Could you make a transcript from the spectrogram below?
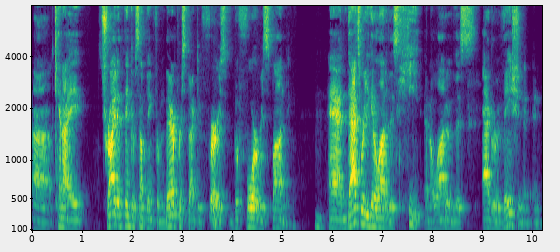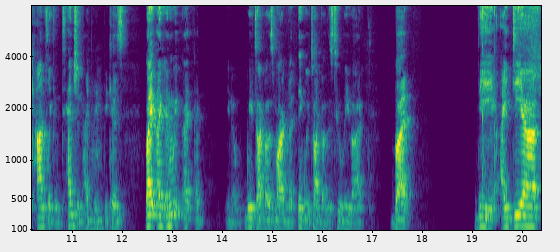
Uh, can I try to think of something from their perspective first before responding? Hmm. And that's where you get a lot of this heat and a lot of this aggravation and, and conflict and tension, I think, mm-hmm. because like, like and we, I, I, you know, we've talked about this, Martin. I think we've talked about this too, Levi. But the idea,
